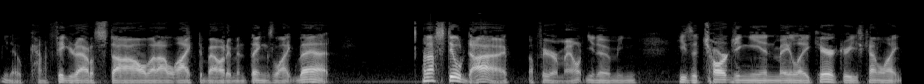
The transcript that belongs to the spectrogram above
you know, kind of figured out a style that I liked about him and things like that. And I still die a fair amount, you know, I mean, he's a charging in melee character. He's kind of like,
